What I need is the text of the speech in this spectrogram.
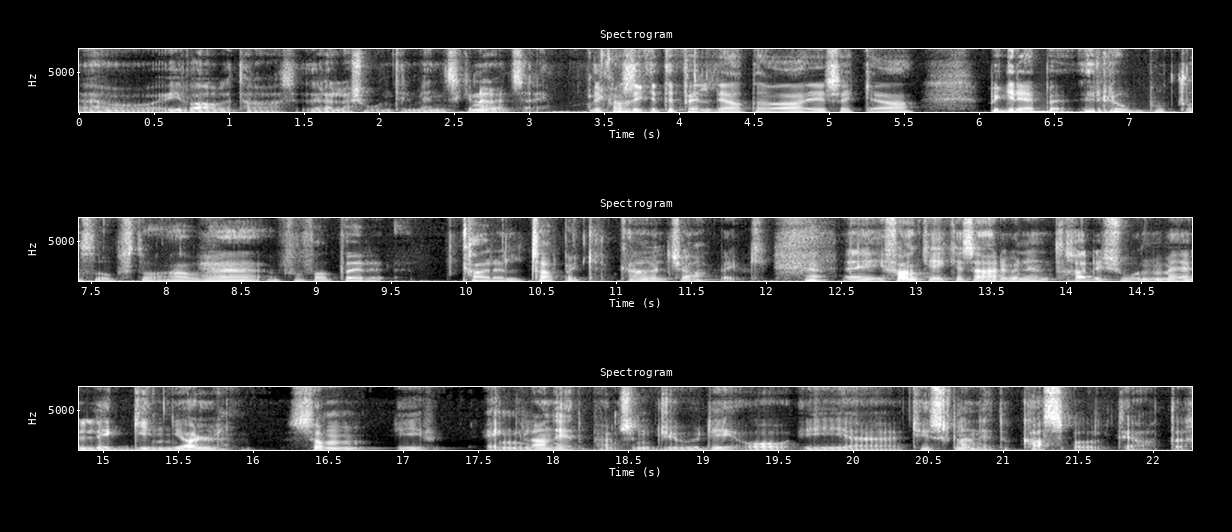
uh, og ivaretar relasjonen til menneskene rundt seg. Det er kanskje ikke tilfeldig at det var i Tsjekkia begrepet robot også oppsto av uh, forfatter Karel Čapek. Karel Čapek. Ja. I Frankrike så hadde vi en tradisjon med le guignol, som i England heter Punch and Judy, og i uh, Tyskland heter Kasper-teater.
